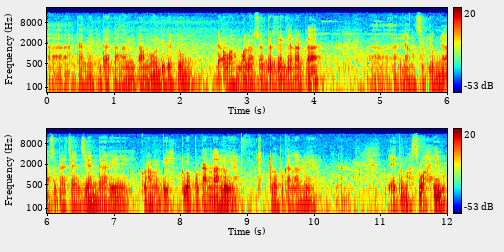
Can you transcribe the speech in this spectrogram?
uh, Kami kedatangan tamu di gedung dakwah Mualaf Center Yogyakarta uh, Yang sebelumnya sudah janjian dari kurang lebih dua pekan lalu ya Dua pekan lalu ya nah, Yaitu Mas Wahyu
